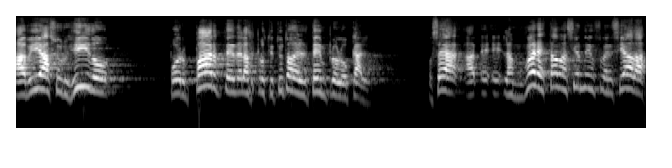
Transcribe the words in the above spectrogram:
había surgido por parte de las prostitutas del templo local. O sea, eh, eh, las mujeres estaban siendo influenciadas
